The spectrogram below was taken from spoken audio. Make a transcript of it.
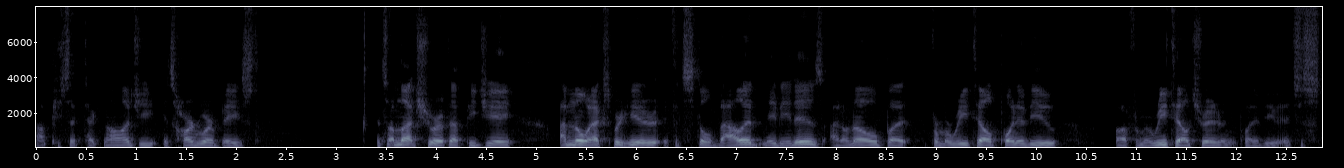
uh, piece of technology, it's hardware based. And so I'm not sure if FPGA, I'm no expert here, if it's still valid. Maybe it is, I don't know. But from a retail point of view, or from a retail trading point of view, it's just,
